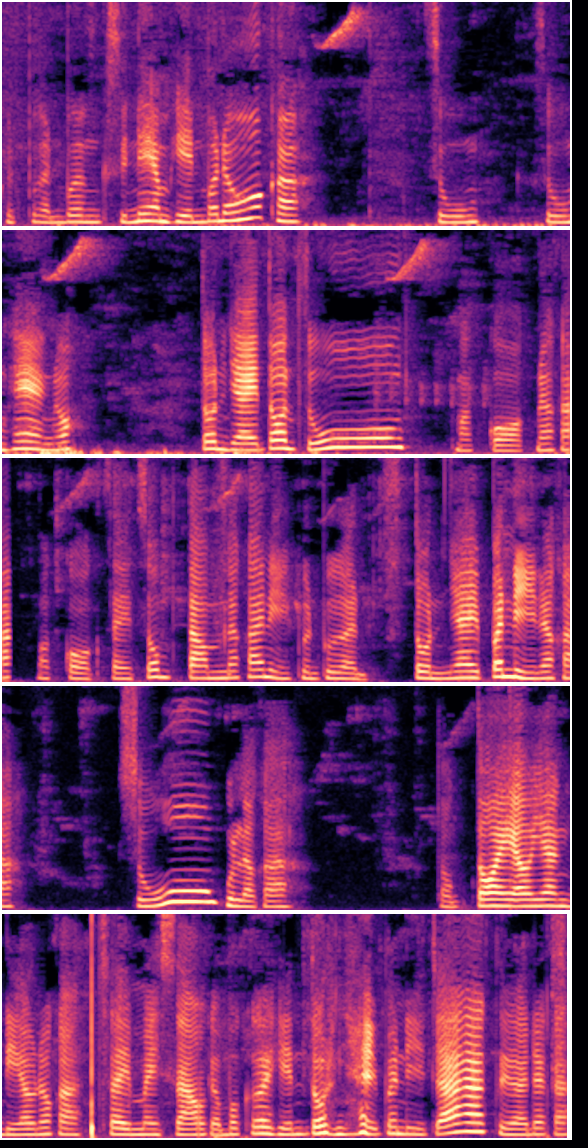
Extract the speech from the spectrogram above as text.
เพื่อนเพื่อนๆเบิงสิแนมเห็นบ่เนาะค่ะ สูงสูงแห้งเนาะต้นใหญ่ต้นสูงมะกอกนะคะมะกอกใส่ส้มตำนะคะ นี่เพื่อนเพื่อนๆต้นใหญ่ปนีนะคะ สูงคุณล่ะค่ะต้องต่อยเอาอย่างเดียวเนาะค่ะใส่ไม้สาวกับบ่เคยเห็นต้นใหญ่ปนีจ้าเถื่อนะคะ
